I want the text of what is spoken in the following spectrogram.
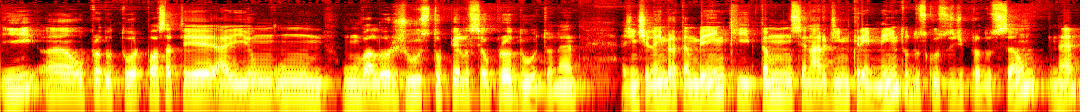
e uh, o produtor possa ter aí um, um, um valor justo pelo seu produto, né? A gente lembra também que estamos num cenário de incremento dos custos de produção, né?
